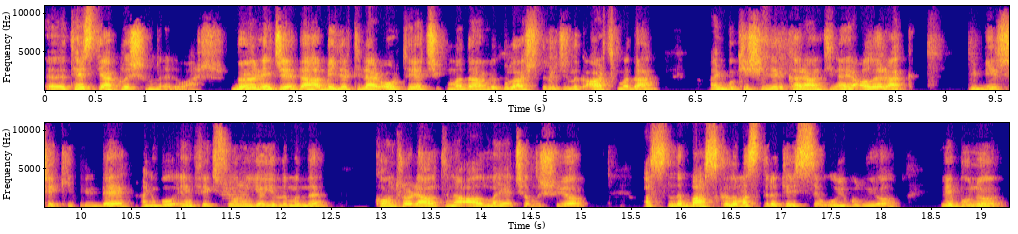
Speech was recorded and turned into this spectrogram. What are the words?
e, test yaklaşımları var. Böylece daha belirtiler ortaya çıkmadan ve bulaştırıcılık artmadan hani bu kişileri karantinaya alarak bir şekilde hani bu enfeksiyonun yayılımını kontrol altına almaya çalışıyor. Aslında baskılama stratejisi uyguluyor ve bunu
